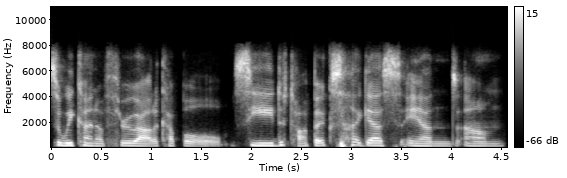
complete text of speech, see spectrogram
So we kind of threw out a couple seed topics, I guess, and um,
